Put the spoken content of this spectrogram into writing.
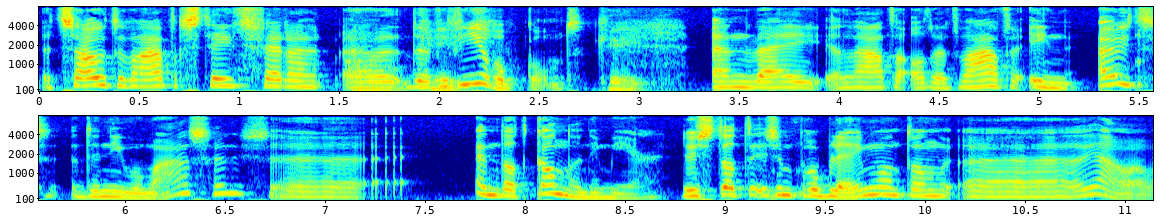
het zoute water steeds verder eh, Oh, de rivier opkomt. Oké. En wij laten altijd water in uit de Nieuwe Maas. Dus, eh, en dat kan er niet meer. Dus dat is een probleem, want dan, eh, ja,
